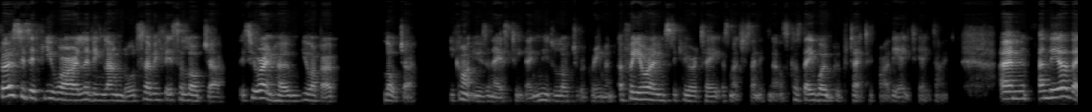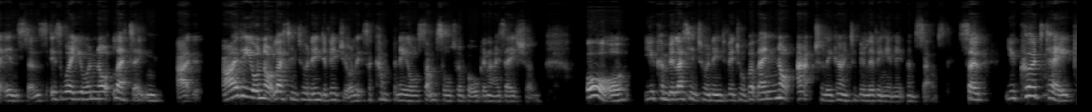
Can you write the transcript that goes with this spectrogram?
First is if you are a living landlord. So if it's a lodger, it's your own home, you have a lodger you can't use an AST then, you need a lodger agreement uh, for your own security as much as anything else, because they won't be protected by the 88 Act. Um, and the other instance is where you are not letting, either you're not letting to an individual, it's a company or some sort of organization, or you can be letting to an individual, but they're not actually going to be living in it themselves. So you could take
